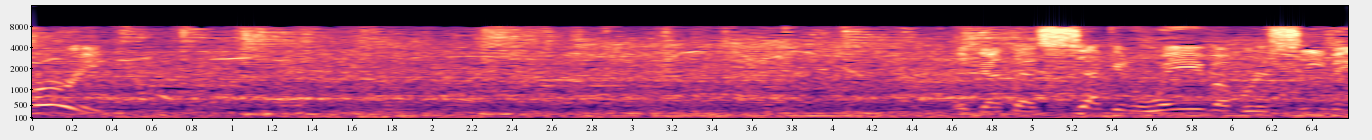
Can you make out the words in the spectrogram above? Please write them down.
Furrey. That second wave of receiving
